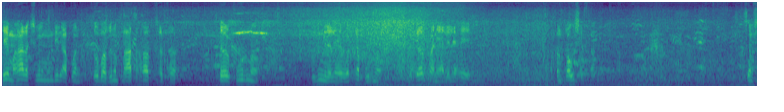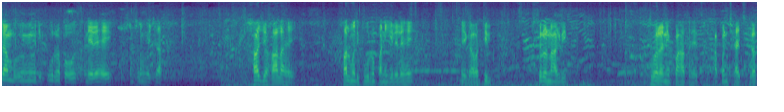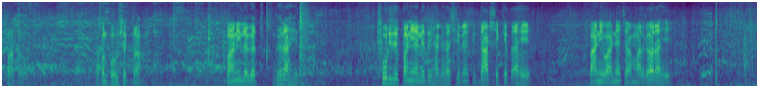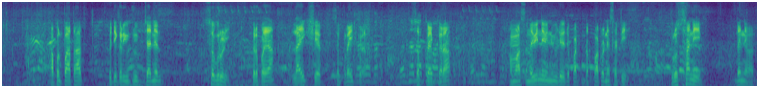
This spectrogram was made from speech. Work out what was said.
हे महालक्ष्मी मंदिर आपण तो बाजूनं पाहत आहात. खालचा तळ पूर्ण बुजून गेलेलं आहे वरच्या पूर्ण वट्यावर पाणी आलेले आहे. आपण पाहू शकता. स्मशानभूमीमध्ये पूर्ण पाऊस आलेले आहे. स्मशानभूमीच्या हा जो हॉल आहे हॉलमध्ये पूर्ण पाणी गेलेले आहे. हे गावातील सर्व नागरिक कुतूहलाने पाहत आहेत. आपण छायाचित्रात पाहत आहोत. आपण पाहू शकता पाणी लगत घर आहेत. थोडी जर पाणी आले तर ह्या घरात शिरण्याची दाट शक्यता आहे. पाणी वाढण्याच्या मार्गावर आहे. आपण पाहत आहात पेटेकर यूट्यूब चॅनल सगुरळी. कृपया लाईक शेअर सबस्क्राईब करा. सबस्क्राईब करा. आम्हाला नवीन नवीन व्हिडिओ पाठ पाठवण्यासाठी प्रोत्साहन येईल. धन्यवाद.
